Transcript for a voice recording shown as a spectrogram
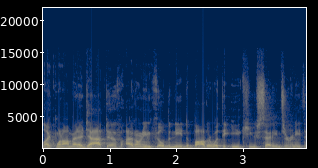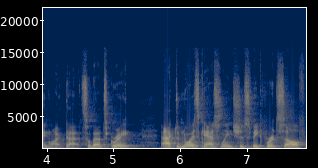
Like when I'm in adaptive, I don't even feel the need to bother with the EQ settings or anything like that, so that's great. Active noise canceling should speak for itself.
